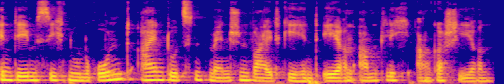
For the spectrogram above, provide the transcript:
in dem sich nun rund ein Dutzend Menschen weitgehend ehrenamtlich engagieren.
